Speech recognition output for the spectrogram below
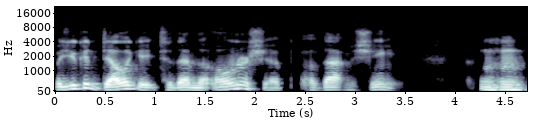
but you can delegate to them the ownership of that machine. Mm-hmm.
